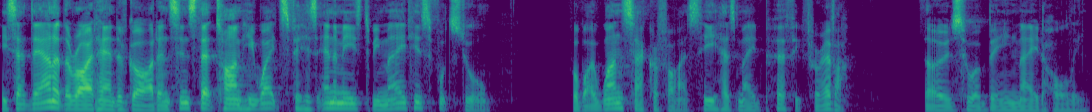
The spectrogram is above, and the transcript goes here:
he sat down at the right hand of God, and since that time he waits for his enemies to be made his footstool. For by one sacrifice he has made perfect forever those who are being made holy.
